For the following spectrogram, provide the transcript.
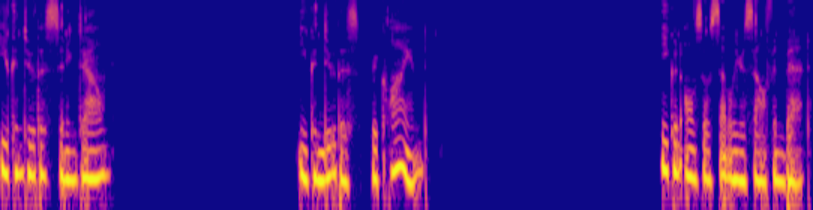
You can do this sitting down. You can do this reclined. You can also settle yourself in bed.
